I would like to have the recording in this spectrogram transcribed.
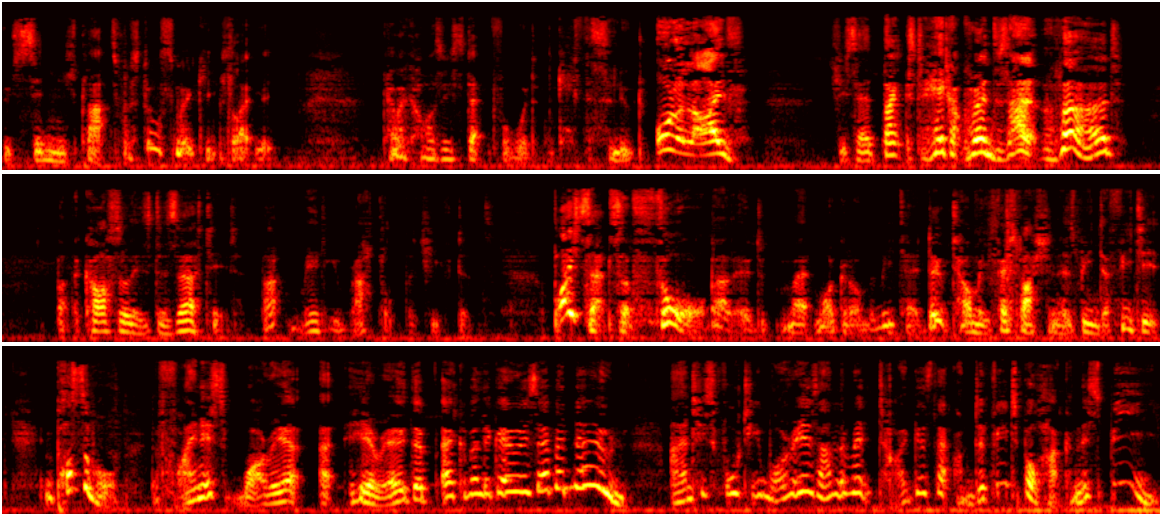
whose singed plaits were still smoking slightly. Camicazi stepped forward and gave the salute. All alive! She said, thanks to Hiccup Horrendous Haddock the Third. But the castle is deserted. That really rattled the chieftains. Biceps of Thor, bellowed on the Meathead. Don't tell me Flashburn has been defeated. Impossible. The finest warrior uh, hero the Archipelago has ever known. And his 40 warriors and the Red Tigers, they're undefeatable. How can this be?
